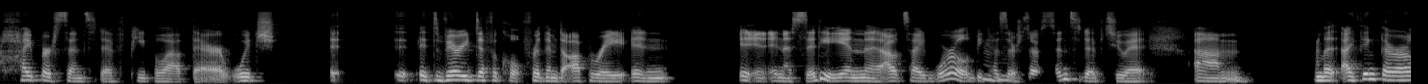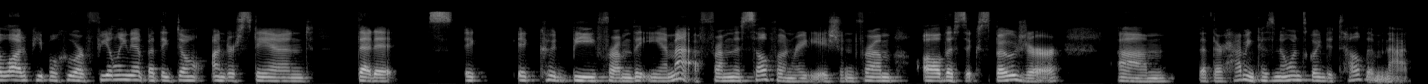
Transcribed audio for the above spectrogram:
hypersensitive people out there which it, it, it's very difficult for them to operate in in, in a city in the outside world because Mhm. they're so sensitive to it. Um but i think there are a lot of people who are feeling it but they don't understand that it's it it could be from the emf from the cell phone radiation from all this exposure. Um that they're having because no one's going to tell them that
